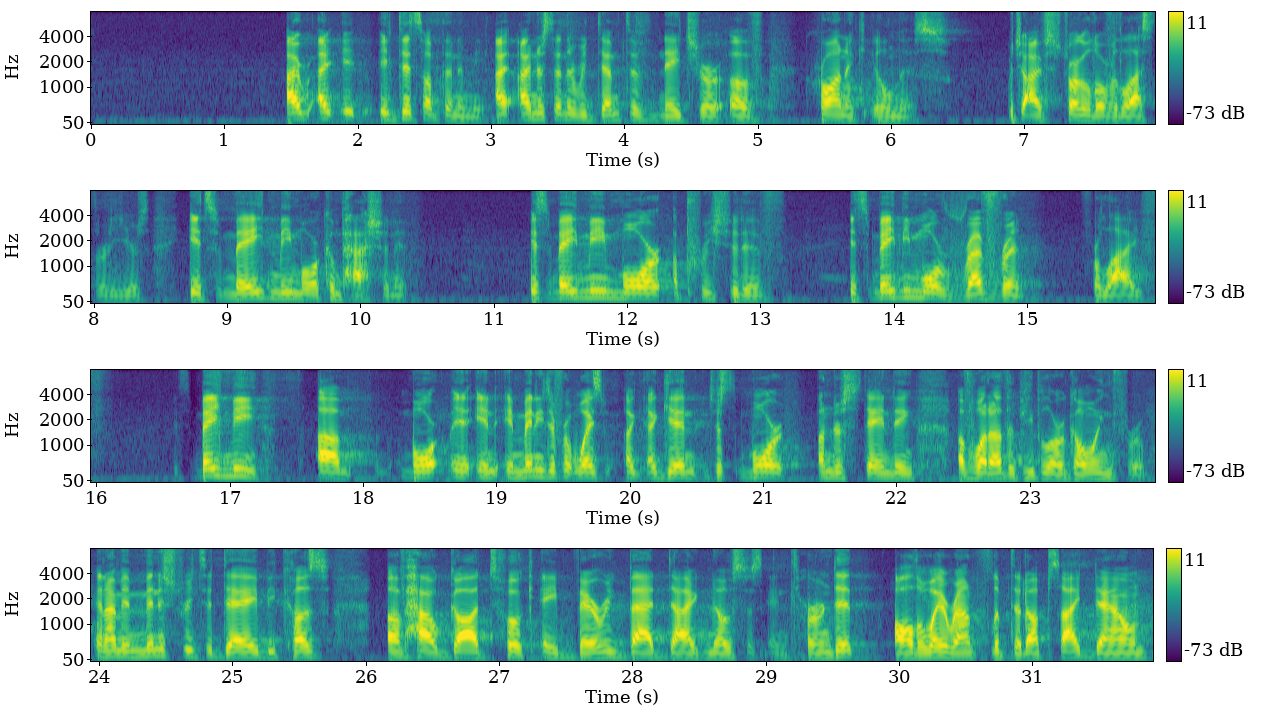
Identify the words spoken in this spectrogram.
I, I, it, it, did something to me. I, I understand the redemptive nature of chronic illness, which I've struggled over the last 30 years. It's made me more compassionate, it's made me more appreciative it's made me more reverent for life. It's made me um, more, in, in many different ways, again, just more understanding of what other people are going through. And I'm in ministry today because of how God took a very bad diagnosis and turned it all the way around, flipped it upside down,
